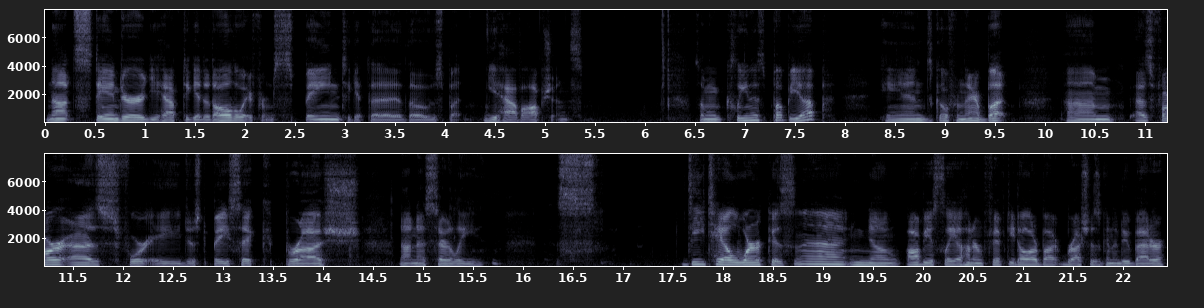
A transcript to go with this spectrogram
not standard. You have to get it all the way from Spain to get the those, but you have options. So I'm going to clean this puppy up and go from there. But um, as far as for a just basic brush, not necessarily detail work is, eh, you know, obviously a $150 brush is going to do better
